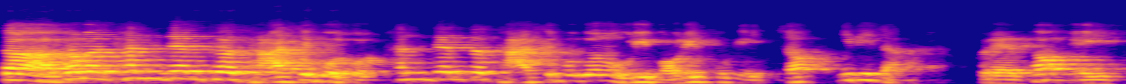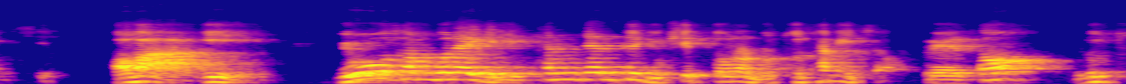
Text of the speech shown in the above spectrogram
자, 그러면 탄젠트 45도. 탄젠트 45도는 우리 머릿속에 있죠? 1이잖아요. 그래서 h 더하기 요 선분의 길이 탄젠트 60도는 루트 3이죠. 그래서 루트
